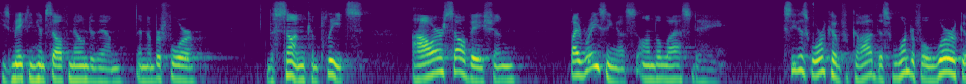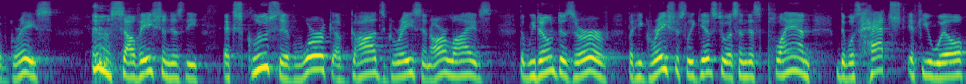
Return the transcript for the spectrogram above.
He's making Himself known to them. And number four, the Son completes our salvation by raising us on the last day. See this work of God, this wonderful work of grace. Salvation is the exclusive work of God's grace in our lives that we don't deserve, but He graciously gives to us in this plan that was hatched, if you will,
